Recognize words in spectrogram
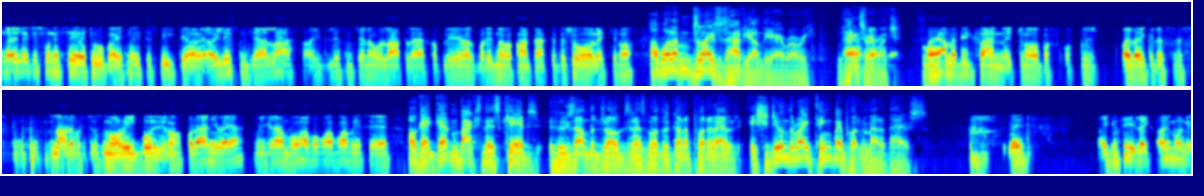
Niall, I just want to say it too, but it's nice to speak to you. I, I listened to you a lot. I've listened to you now a lot the last couple of years, but I've never contacted the show, like, you know. Oh, well, I'm delighted to have you on the air, Rory. Thanks very much. But I am a big fan, like, you know, because I like it. It's just, a lot of it's just no real bull, you know. But anyway, we'll get on. What, what, what, what were you saying? Okay, getting back to this kid who's on the drugs and his mother's going to put him out. Is she doing the right thing by putting him out of the house? Like, I can see, like, I'm only,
